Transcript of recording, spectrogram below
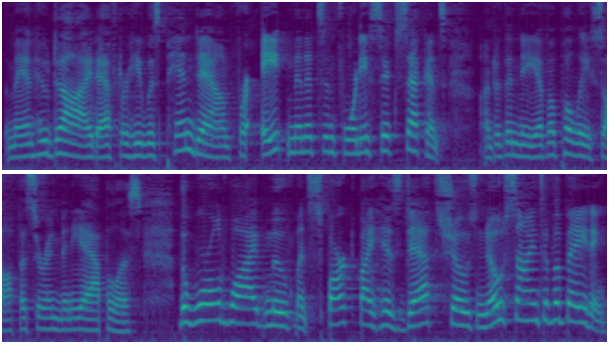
the man who died after he was pinned down for 8 minutes and 46 seconds under the knee of a police officer in Minneapolis. The worldwide movement sparked by his death shows no signs of abating,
